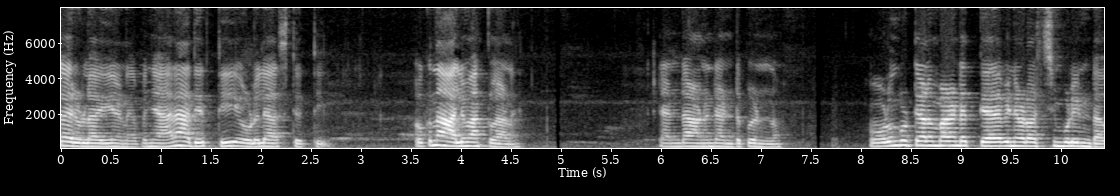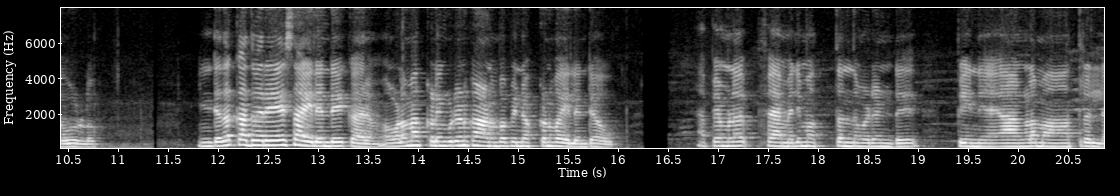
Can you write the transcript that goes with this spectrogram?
കരുളായിയാണ്. അപ്പം ഞാൻ ആദ്യം എത്തി ഓൾ ലാസ്റ്റ് എത്തി. ഓൾക്ക് നാല് മക്കളാണ്. രണ്ടാണും രണ്ട് പെണ്ണും. ഓളും കുട്ടികളും പാടേണ്ട എത്തിയാൽ പിന്നെ ഇവിടെ ഒച്ചും പുളി ഉണ്ടാവുള്ളൂ. എന്റെതൊക്കെ അതുവരെ സൈലന്റ് ആയിക്കാരം. ഓളെ മക്കളെയും കൂടിയാണ് കാണുമ്പോൾ പിന്നെ ഒക്കെ വയലന്റ് ആവും. അപ്പം നമ്മളെ ഫാമിലി മൊത്തം ഇന്നിവിടെ ഉണ്ട് പിന്നെ ആങ്ങളെ മാത്രമല്ല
